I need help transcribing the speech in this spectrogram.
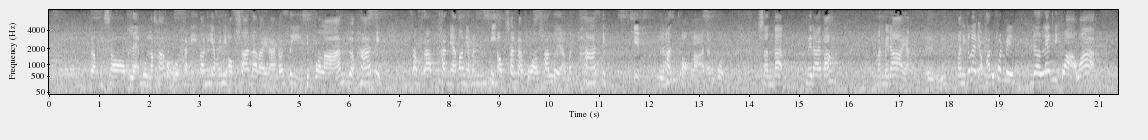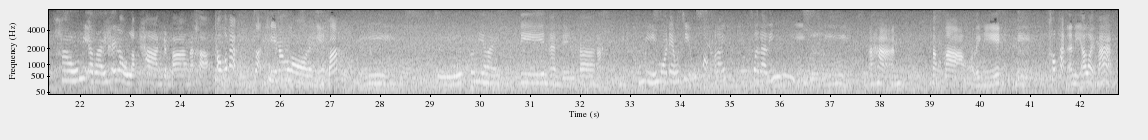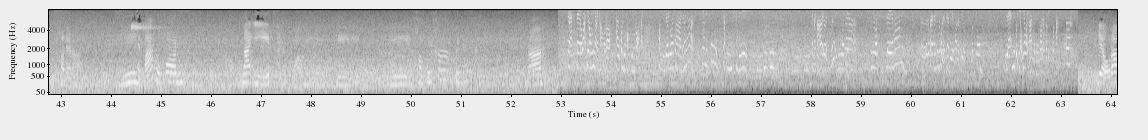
รับผิดชอบและมูลค่าของรถคันนี้ ตอนที่ยังไม่มีออปชันอะไรนะ ก็ 40 กว่าล้านเกือบ 50สำหรับคันนี้ตอนเนี้ยมันมีออปชันแบบ full option เลยอะมัน 51 หรือ 52 ล้านนะทุกคน ฉันแบบไม่ได้ปะ มันไม่ได้อะเออตอนนี้ก็เลยเดี๋ยวพาทุกคนไปเดินเล่นดีกว่าว่าเขามีอะไรให้เรารับทานกันบ้างนะคะ เขาก็แบบจัดที่นั่งรออะไรอย่างเงี้ยเห็นปะนี่ซื้อก็มีอะไรดีนแอนเดลูกานะมีก็มีโมเดลจิ๋วของอะไรเฟอร์รารี่นี่อาหารต่างๆ อะไรอย่างงี้นี่ข้าวผัดอันนี้อร่อยมากขอเนี้ยนะคะนี่เห็นปะทุกคน น่าอีทนี่นี่ขอบคุณค่ะปิดได้ค่ะนะเดี๋ยวเรา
